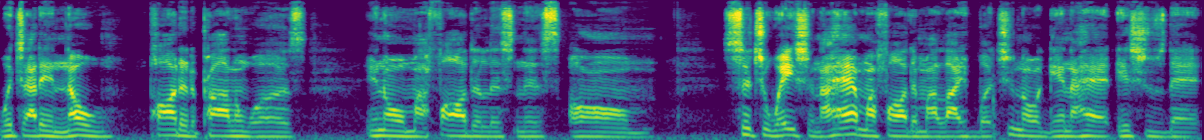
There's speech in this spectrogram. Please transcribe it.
which I didn't know. Part of the problem was, you know, my fatherlessness, um, situation. I had my father in my life, but you know, again, I had issues that,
